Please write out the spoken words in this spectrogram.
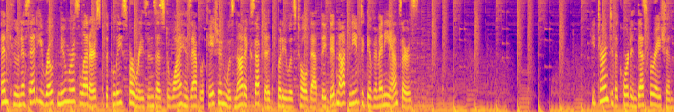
Nkuna said he wrote numerous letters to the police for reasons as to why his application was not accepted, but he was told that they did not need to give him any answers. He turned to the court in desperation.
